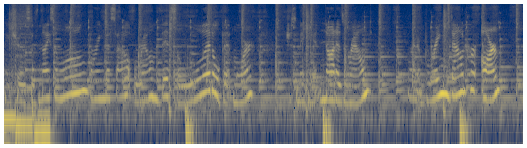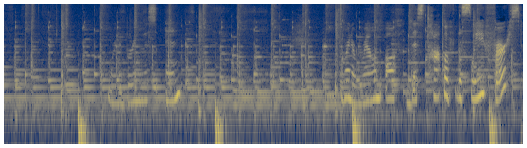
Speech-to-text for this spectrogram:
Make sure this is nice and long. Bring this out, round this a little bit more. Just making it not as round. We're gonna bring down her arm. Round off this top of the sleeve first.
